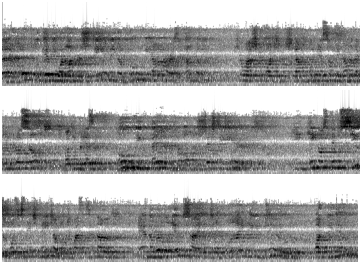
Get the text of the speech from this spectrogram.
That I hope will give you an understanding of who we are as a company. Que eu acho que pode te dar uma compreensão melhor daquilo que nós somos enquanto empresa. Who we've been for almost 60 years. E quem nós temos sido consistentemente ao longo de quase 60 anos. And a little insight into why we do what we do.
